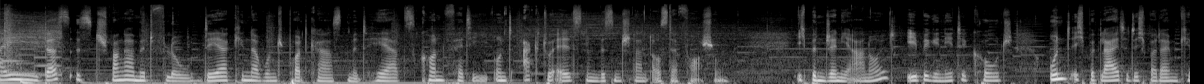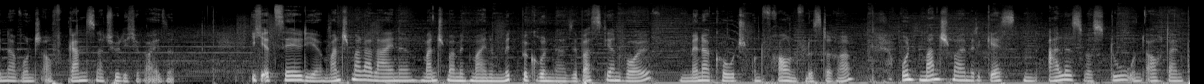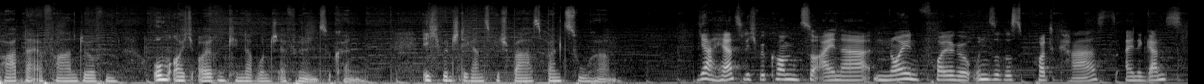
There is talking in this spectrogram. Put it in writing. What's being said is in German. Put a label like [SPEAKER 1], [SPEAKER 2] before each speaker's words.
[SPEAKER 1] Hi, das ist Schwanger mit Flow, der Kinderwunsch-Podcast mit Herz, Konfetti und aktuellstem Wissensstand aus der Forschung. Ich bin Jenny Arnold, Epigenetik-Coach und ich begleite dich bei deinem Kinderwunsch auf ganz natürliche Weise. Ich erzähle dir manchmal alleine, manchmal mit meinem Mitbegründer Sebastian Wolf, Männercoach und Frauenflüsterer, und manchmal mit Gästen alles, was du und auch dein Partner erfahren dürfen, um euch euren Kinderwunsch erfüllen zu können. Ich wünsche dir ganz viel Spaß beim Zuhören. Ja, herzlich willkommen zu einer neuen Folge unseres Podcasts. Eine ganz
